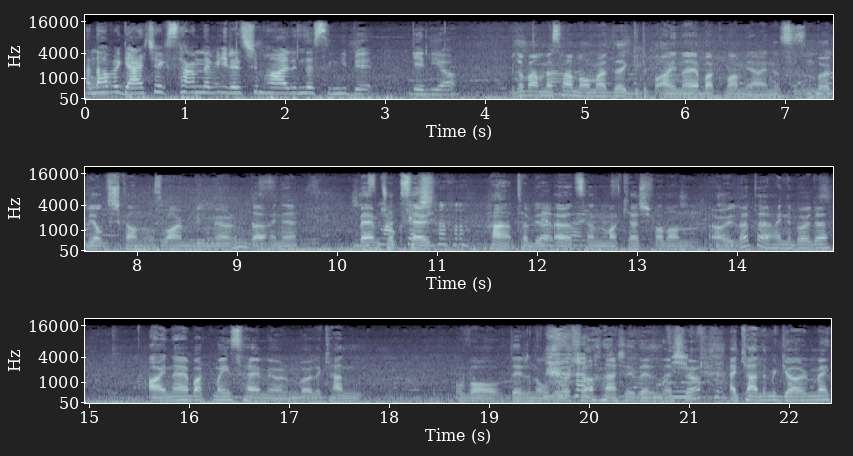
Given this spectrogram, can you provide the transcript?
Hani daha böyle gerçek senle bir iletişim halindesin gibi geliyor. Bir de ben mesela normalde gidip aynaya bakmam yani. Sizin böyle bir alışkanlığınız var mı bilmiyorum da hani benim çok sev Ha tabii Yapar evet senin makyaj falan öyle de hani böyle aynaya bakmayı sevmiyorum. Böyle kendi wow derin oluyor şu an her şey derinleşiyor. Yani kendimi görmek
